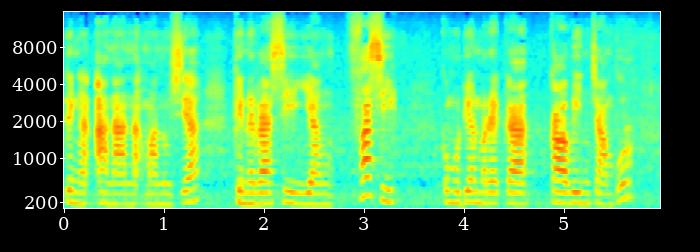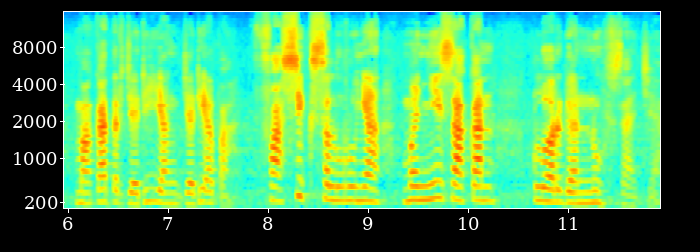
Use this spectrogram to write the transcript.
dengan anak-anak manusia, generasi yang fasik, kemudian mereka kawin campur, maka terjadi yang jadi apa? Fasik seluruhnya menyisakan keluarga Nuh saja.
